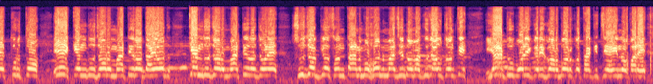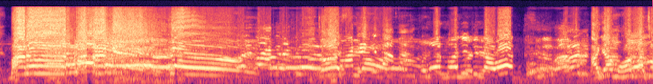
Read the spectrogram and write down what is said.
ନେତୃତ୍ୱ ଏ କେନ୍ଦୁଝର ମାଟିର ଦାୟଦ କେନ୍ଦୁଝର ମାଟିର ଜଣେ ସୁଯୋଗ୍ୟ ସନ୍ତାନ ମୋହନ ମାଝୀ ନେବାକୁ ଯାଉଛନ୍ତି ୟାଠୁ ବଳିକରି ଗର୍ବର କଥା କିଛି ହେଇନପାରେ ଆଜ୍ଞା ମୋହନ ମାଝୀ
